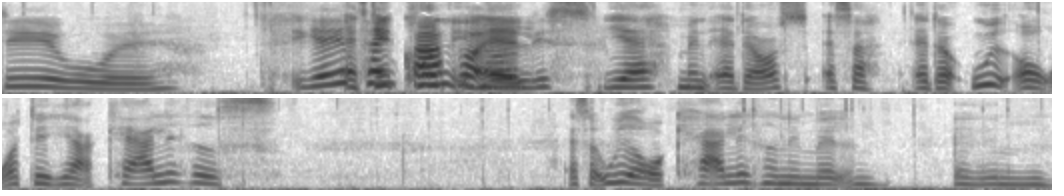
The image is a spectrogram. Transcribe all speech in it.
Det er jo... Øh... Ja, jeg det tænkte kun bare på noget- Alice. Ja, men er der også, altså, er der ud over det her kærligheds... Altså ud over kærligheden imellem, øhm,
